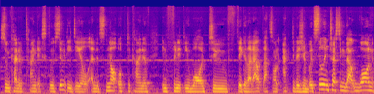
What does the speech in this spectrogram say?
some kind of timed exclusivity deal, and it's not up to kind of Infinity Ward to figure that out. That's on Activision. But it's still interesting that one,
